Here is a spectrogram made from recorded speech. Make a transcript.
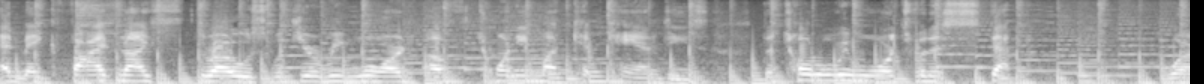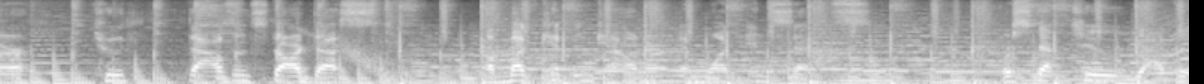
and make 5 nice throws with your reward of 20 Mudkip candies. The total rewards for this step were 2,000 Stardust, a Mudkip encounter, and 1 Incense. For step 2, you had to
